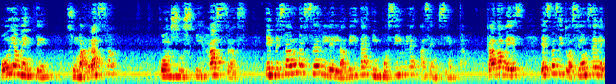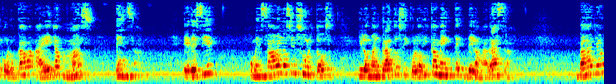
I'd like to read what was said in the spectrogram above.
Obviamente, su madrastra con sus hijastras empezaron a hacerle la vida imposible a Cenicienta. Cada vez esta situación se le colocaba a ella más tensa. Es decir, comenzaban los insultos y los maltratos psicológicamente de la madrastra. Vaya,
